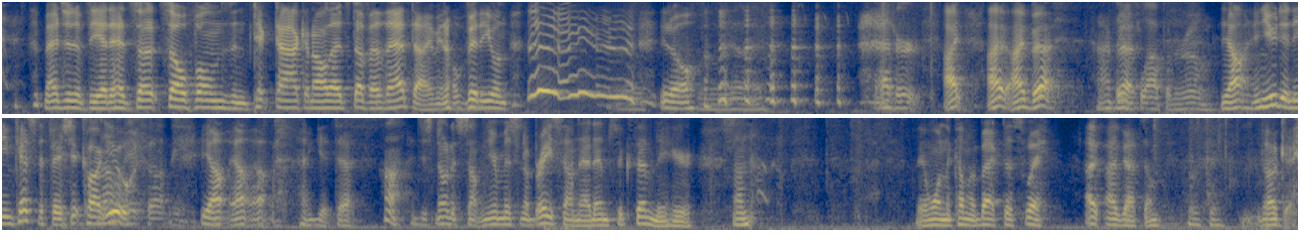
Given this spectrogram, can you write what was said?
Imagine if they had had cell phones and TikTok and all that stuff at that time. You know, video and you know. Oh, yeah, that hurt. I, I I bet. I bet. flopping around. Yeah, and you didn't even catch the fish; it caught No, you. it caught me. Yeah, yeah, yeah. I get that. Huh? I just noticed something. You're missing a brace on that M670 here. Um, they want to coming back this way. I, I've got some. Okay. Okay.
